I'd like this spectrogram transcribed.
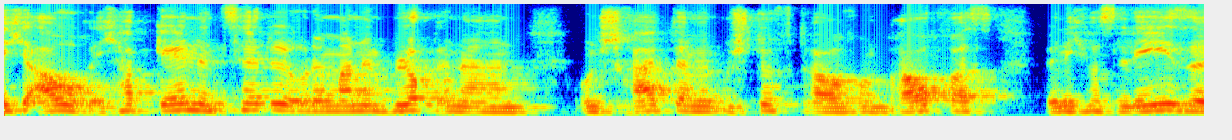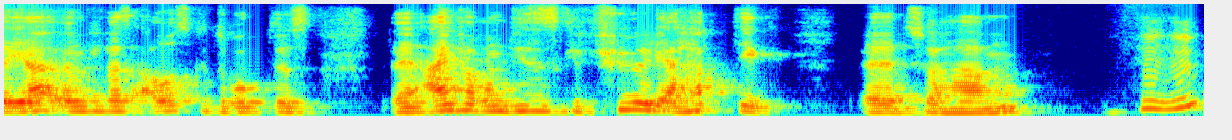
Ich auch. Ich habe gerne einen Zettel oder mal einen Block in der Hand und schreibe da mit einem Stift drauf und brauche was, wenn ich was lese, ja, irgendwie was ausgedrucktes, äh, einfach um dieses Gefühl der Haptik äh, zu haben. Mhm.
